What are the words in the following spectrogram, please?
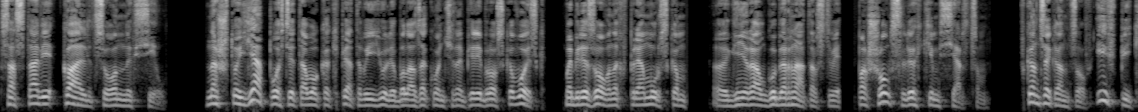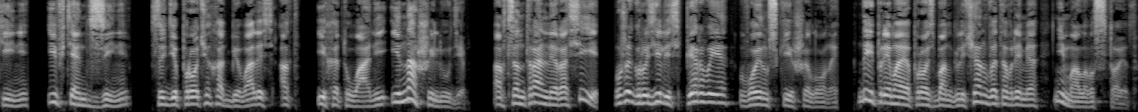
в составе коалиционных сил. На что я, после того, как 5 июля была закончена переброска войск, мобилизованных в Приамурском э, генерал-губернаторстве, пошел с легким сердцем. В конце концов, и в Пекине, и в Тяньцзине, среди прочих, отбивались от Ихэтуани и наши люди, а в Центральной России уже грузились первые воинские эшелоны, да и прямая просьба англичан в это время немалого стоит.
